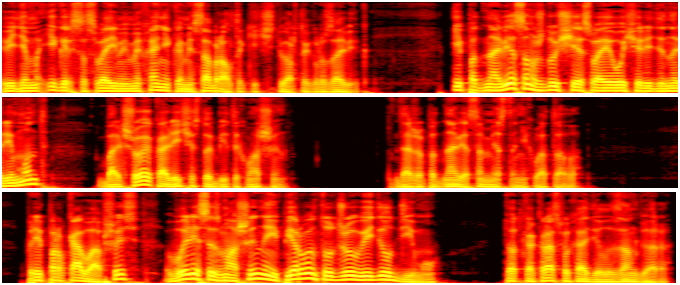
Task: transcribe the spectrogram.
Видимо, Игорь со своими механиками собрал таки четвертый грузовик. И под навесом, ждущие своей очереди на ремонт, большое количество битых машин. Даже под навесом места не хватало. Припарковавшись, вылез из машины и первым тут же увидел Диму. Тот как раз выходил из ангара.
